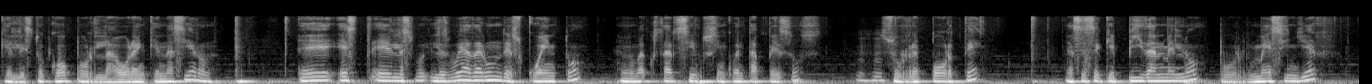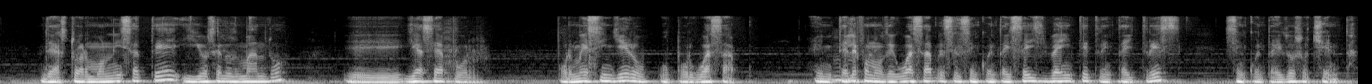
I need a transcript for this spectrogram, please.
que les tocó por la hora en que nacieron. Eh, este, les, les voy a dar un descuento, me va a costar 150 pesos su reporte. Así es que pídanmelo por Messenger de Astroarmonízate y yo se los mando, eh, ya sea por, por Messenger o, o por WhatsApp. En teléfono de WhatsApp es el 5620 33 5280.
